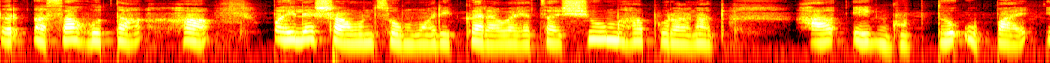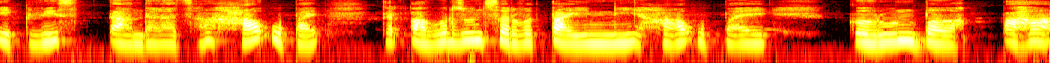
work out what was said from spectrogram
तर असा होता हा पहिल्या श्रावण सोमवारी करावयाचा शिवमहापुराणात हा एक गुप्त उपाय एकवीस तांदळाचा हा उपाय. तर आवर्जून सर्व ताईंनी हा उपाय करून ब पहा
